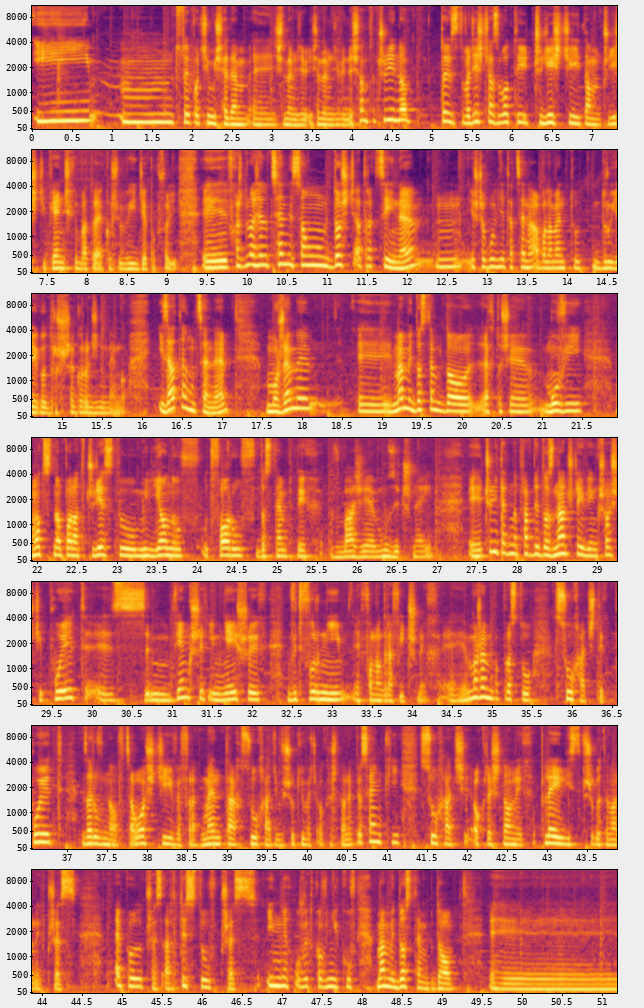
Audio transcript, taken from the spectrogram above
I mm, tutaj płacimy 7,90, yy, czyli no to jest 20 zł i 30, tam 35 chyba to jakoś wyjdzie po przoli. Yy, w każdym razie ceny są dość atrakcyjne i szczególnie ta cena abonamentu drugiego, droższego, rodzinnego. I za tę cenę możemy, mamy dostęp do, jak to się mówi, mocno ponad 30 milionów utworów dostępnych w bazie muzycznej, y, czyli tak naprawdę do znacznej większości płyt y, z większych i mniejszych wytwórni fonograficznych. Y, możemy po prostu słuchać tych płyt, zarówno w całości, we fragmentach, słuchać, wyszukiwać określone piosenki, słuchać określonych playlist przygotowanych przez Apple, przez artystów, przez innych użytkowników. Mamy dostęp do yy,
